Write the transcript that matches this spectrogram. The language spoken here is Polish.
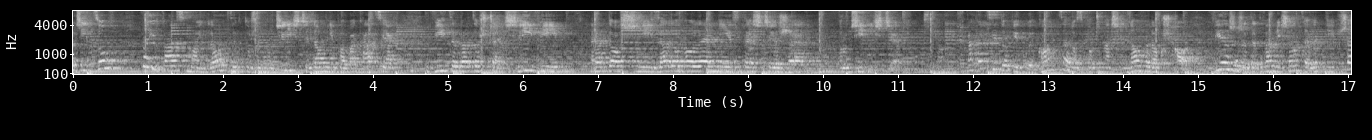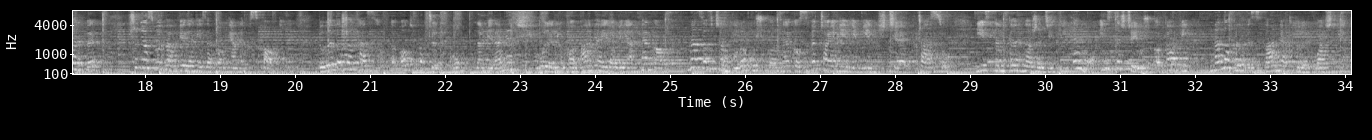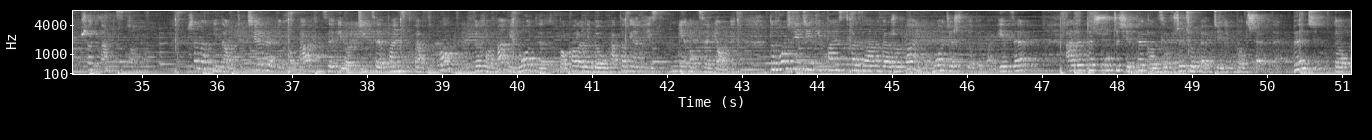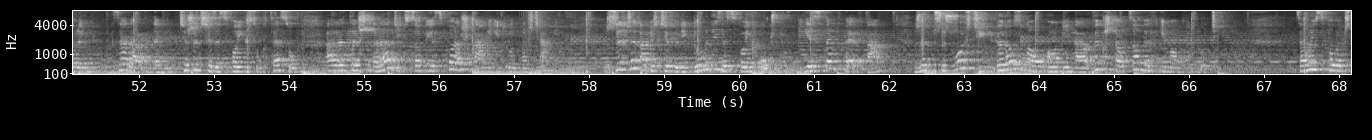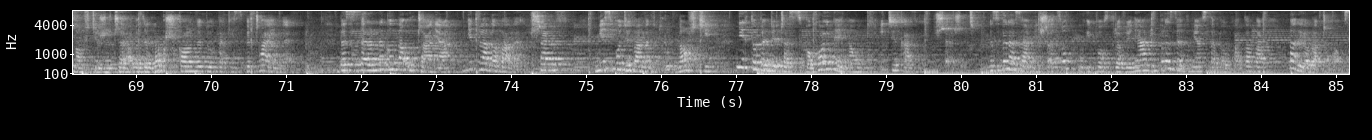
rodziców, no i Was, moi drodzy, którzy wróciliście do mnie po wakacjach. Widzę bardzo szczęśliwi, radośni, zadowoleni jesteście, że wróciliście. Wakacje dobiegły końca, rozpoczyna się nowy rok szkolny. Wierzę, że te dwa miesiące letniej przerwy przyniosły Wam wiele niezapomnianych wspomnień. Były też okazją do odpoczynku, nabierania sił, leniuchowania i robienia tego, na co w ciągu roku szkolnego zwyczajnie nie mieliście czasu. Jestem pewna, że dzięki temu jesteście już gotowi na nowe wyzwania, które właśnie przed Wami stoją. Szanowni nauczyciele, wychowawcy i rodzice, Państwa wkład w wychowanie młodych pokoleń Bełchatowian jest nieoceniony. To właśnie dzięki Państwa zaangażowaniu młodzież zdobywa wiedzę, ale też uczy się tego, co w życiu będzie im potrzebne. Być dobrym, zaradnym, cieszyć się ze swoich sukcesów, ale też radzić sobie z porażkami i trudnościami. Abyście byli dumni ze swoich uczniów. Jestem pewna, że w przyszłości wyrosną oni na wykształconych i mądrych ludzi. Całej społeczności życzę, aby ten rok szkolny był taki zwyczajny, bez zdalnego nauczania, nieplanowanych przerw, niespodziewanych trudności. Niech to będzie czas spokojnej nauki i ciekawych przeżyć. Z wyrazami szacunku i pozdrowieniami prezydent miasta Bełchatowa Mariola Czechowska.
